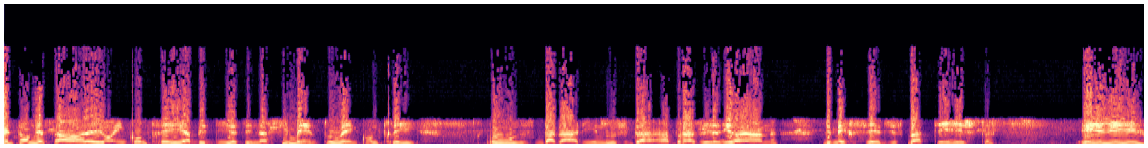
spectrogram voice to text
Então, nessa hora, eu encontrei a Abdias de Nascimento, eu encontrei os bailarinos da Brasiliana, de Mercedes Batista. E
